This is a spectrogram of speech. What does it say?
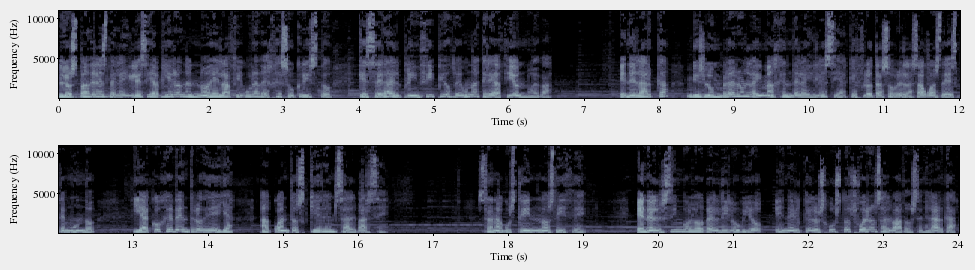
Los padres de la Iglesia vieron en Noé la figura de Jesucristo, que será el principio de una creación nueva. En el arca vislumbraron la imagen de la Iglesia que flota sobre las aguas de este mundo y acoge dentro de ella a cuantos quieren salvarse. San Agustín nos dice, en el símbolo del diluvio en el que los justos fueron salvados en el arca,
